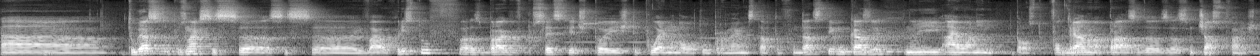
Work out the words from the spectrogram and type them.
А, тогава се запознах с, с, с Ивайло Христов, разбрах в последствие, че той ще поема новото управление на старта фундацията и му казах, нали, I want in, просто, какво трябва да направя, за да, за да съм част от това нещо.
